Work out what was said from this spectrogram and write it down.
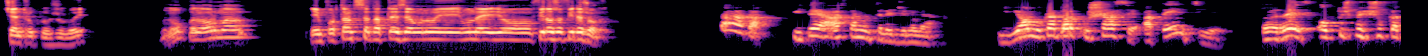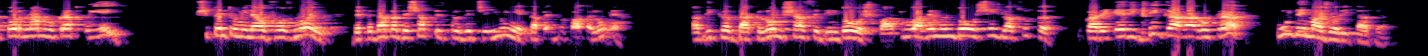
centrul Clujului. Nu? Până la urmă, e important să se adapteze unui, unei o filozofii de joc. Da, da. Ideea asta nu înțelege lumea. Eu am lucrat doar cu șase. Atenție! În rest, 18 jucători n-am lucrat cu ei. Și pentru mine au fost noi, de pe data de 17 iunie, ca pentru toată lumea. Adică dacă luăm 6 din 24, avem un 25% cu care Eric Linkar a lucrat. Unde e majoritatea?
